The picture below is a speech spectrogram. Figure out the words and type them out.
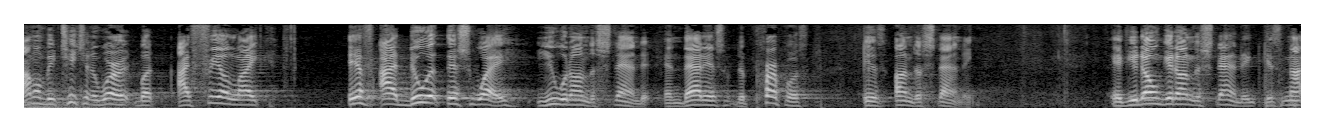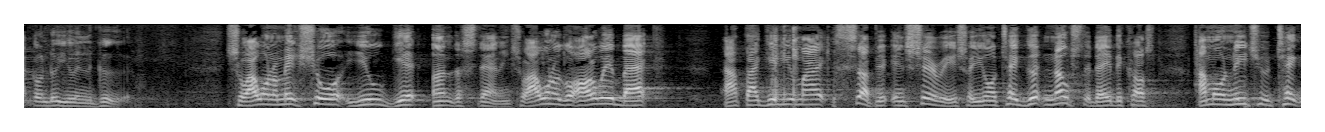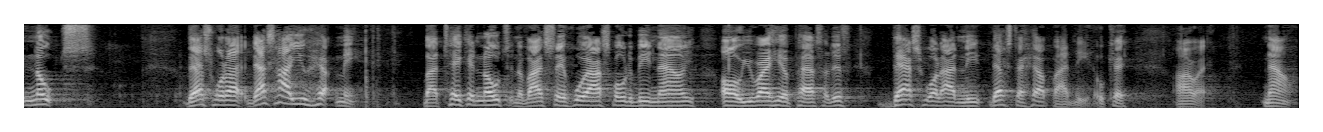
I'm going to be teaching the word, but I feel like if I do it this way, you would understand it. And that is the purpose is understanding. If you don't get understanding, it's not going to do you any good. So I want to make sure you get understanding. So I want to go all the way back after I give you my subject and series. So you're going to take good notes today because I'm going to need you to take notes. That's what I that's how you help me. By taking notes, and if I say where I'm supposed to be now, oh, you're right here, Pastor. This that's what I need. That's the help I need. Okay? All right. Now,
